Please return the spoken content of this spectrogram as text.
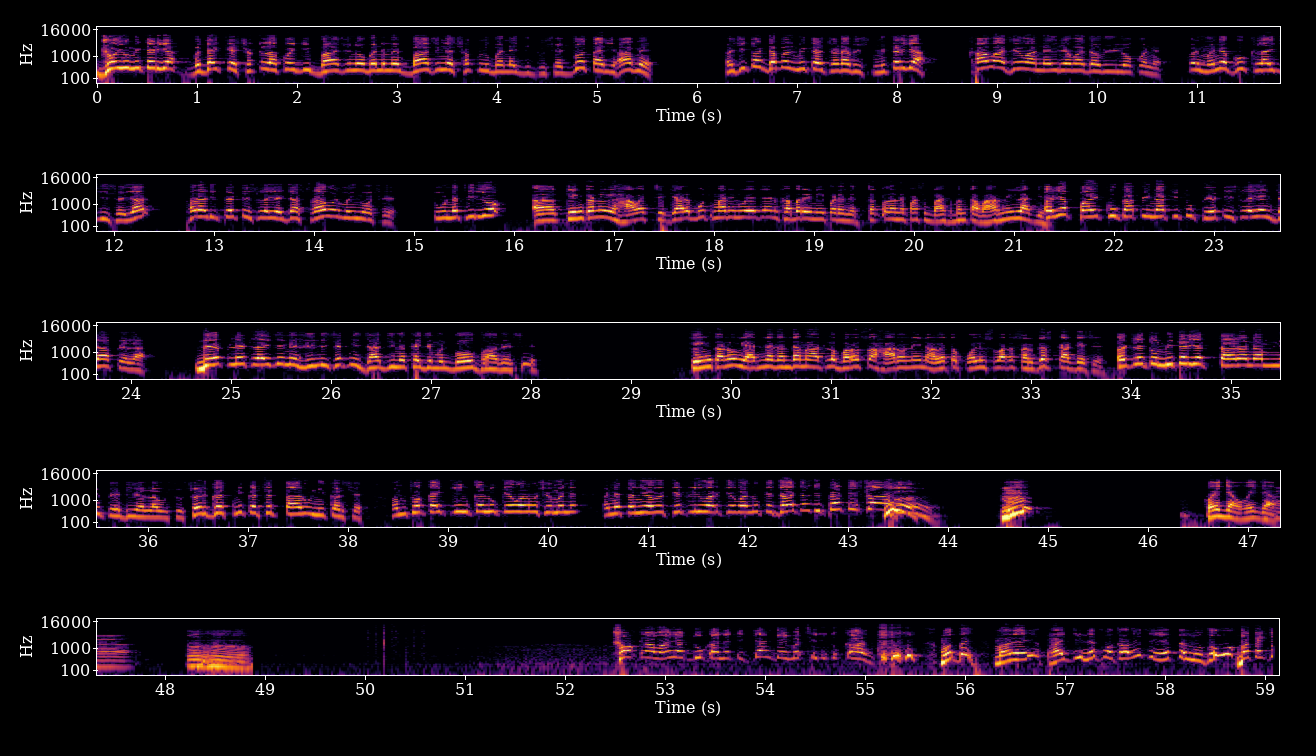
જોયું મીટરિયા? બધાય કે શકલા કોઈ દી બાજ નો બને મેં બાજ ને શકલું બનાવી દીધું છે. જો તારી હામે. હજી તો ડબલ મીટર ચડાવીશ. મીટરિયા ખાવા જેવા નહીં રહેવા દઉં એ લોકોને. પણ મને ભૂખ લાગી છે યાર. ફરાળી પેટીસ લઈ જા શ્રાવણ મહિનો છે. તું નથી રહ્યો? કિંકનો એ હાવત છે. ક્યારે બૂચ મારીને વહી જાય ને ખબર નહીં પડે ને ચકલાને પાછું બાજ બનતા વાર નહીં લાગે. અરે પાયકું કાપી નાખી તું પેટીસ લઈએ આવીને જા પેલા. બે પ્લેટ લઈ જઈને લીલી ચટણી જાજી નખાઈ જે મને બહુ ભાવે છે. કિંકનું વ્યાજના ધંધામાં આટલો ભરોસો હારો નહીં હવે તો પોલીસવાળા સરઘસ કાઢે છે. એટલે તો મીટરિયા તારા નામની પેઢી હલાવું છું. સરઘસ નીકળશે તારું નીકળશે. આમ તો કઈ કિંકાનું કહેવાનું છે મને? અને તને હવે કેટલી વાર કહેવાનું કે જા જલ્દી પેટીસ લાવ! હોઈ જાવ હોઈ જાવ છોકરા અહીંયા દુકાન હતી. ક્યાં ગઈ મચ્છીની દુકાન? મોતભાઈ મારે અહીંયા ફાઈવજી નેટવર્ક આવે છે એરટેલનું જોવું.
